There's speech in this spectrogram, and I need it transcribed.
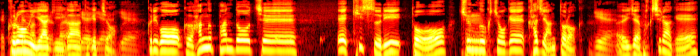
예, 그런 이야기가? 예, 되겠죠. 예, 예. 그리고 그 한국 반도체 의 기술이 또 중국 음. 쪽에 가지 않도록 예. 어, 이제 확실하게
